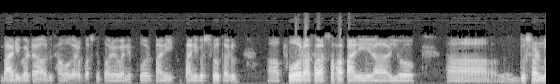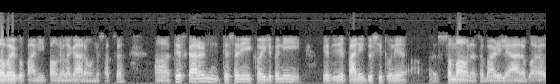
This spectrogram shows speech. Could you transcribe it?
बाढीबाट अरू ठाउँमा गएर बस्नु पर्यो भने फोहोर पानी पानीको स्रोतहरू फोहोर अथवा सफा पानी यो दूषण नभएको पानी पाउनलाई गाह्रो हुन सक्छ त्यसकारण त्यसरी कहिले पनि यदि चाहिँ पानी दूषित हुने सम्भावना छ बाढीले आएर भयो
